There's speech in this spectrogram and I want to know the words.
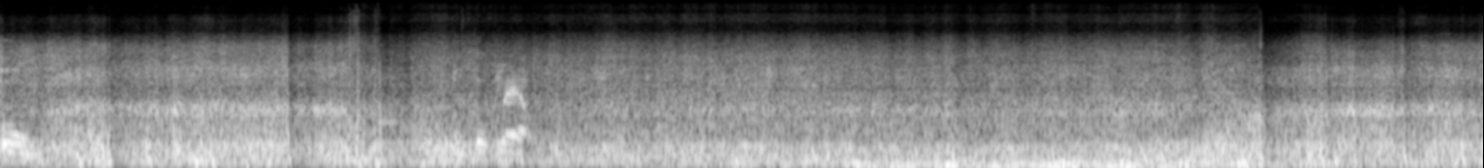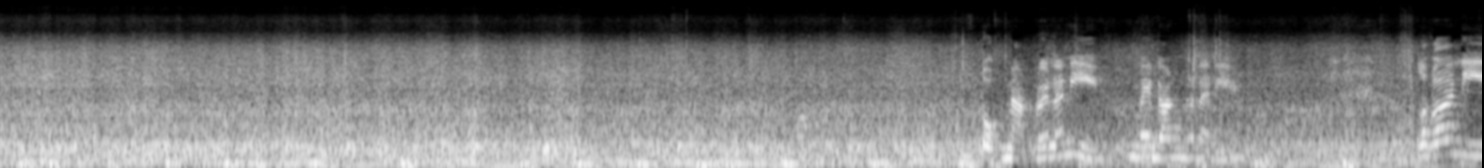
โอ้ฝนตกแล้วตกหนักด้วยนะนี่ไม่ดังขนาดนี้ แล้วก็อันนี้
